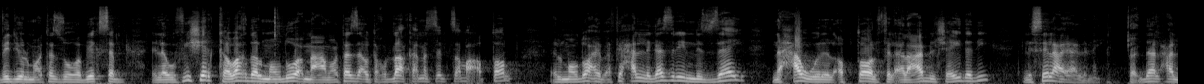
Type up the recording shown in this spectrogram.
فيديو المعتز وهو بيكسب، لو في شركة واخدة الموضوع مع معتز أو تاخد لها خمس ست سبع ابطال، الموضوع هيبقى فيه حل جذري ان إزاي نحول الابطال في الالعاب الشهيدة دي لسلعة اعلانية. طيب. ده الحل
